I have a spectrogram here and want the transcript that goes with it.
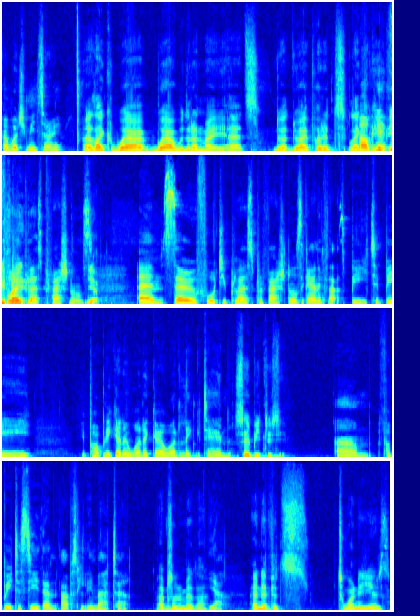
Oh, what do you mean? Sorry. Uh, like where where I would run my ads? Do I- do I put it like okay, if, if forty I plus professionals. Yeah. Um. So forty plus professionals. Again, if that's B two B, you're probably going to want to go on LinkedIn. say B two C, Um. For B two C, then absolutely Meta. Absolutely meta. Yeah. And if it's 20 years?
